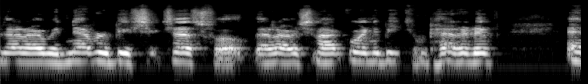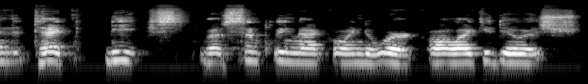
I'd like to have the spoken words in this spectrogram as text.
that I would never be successful, that I was not going to be competitive, and the techniques was simply not going to work. All I could do is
